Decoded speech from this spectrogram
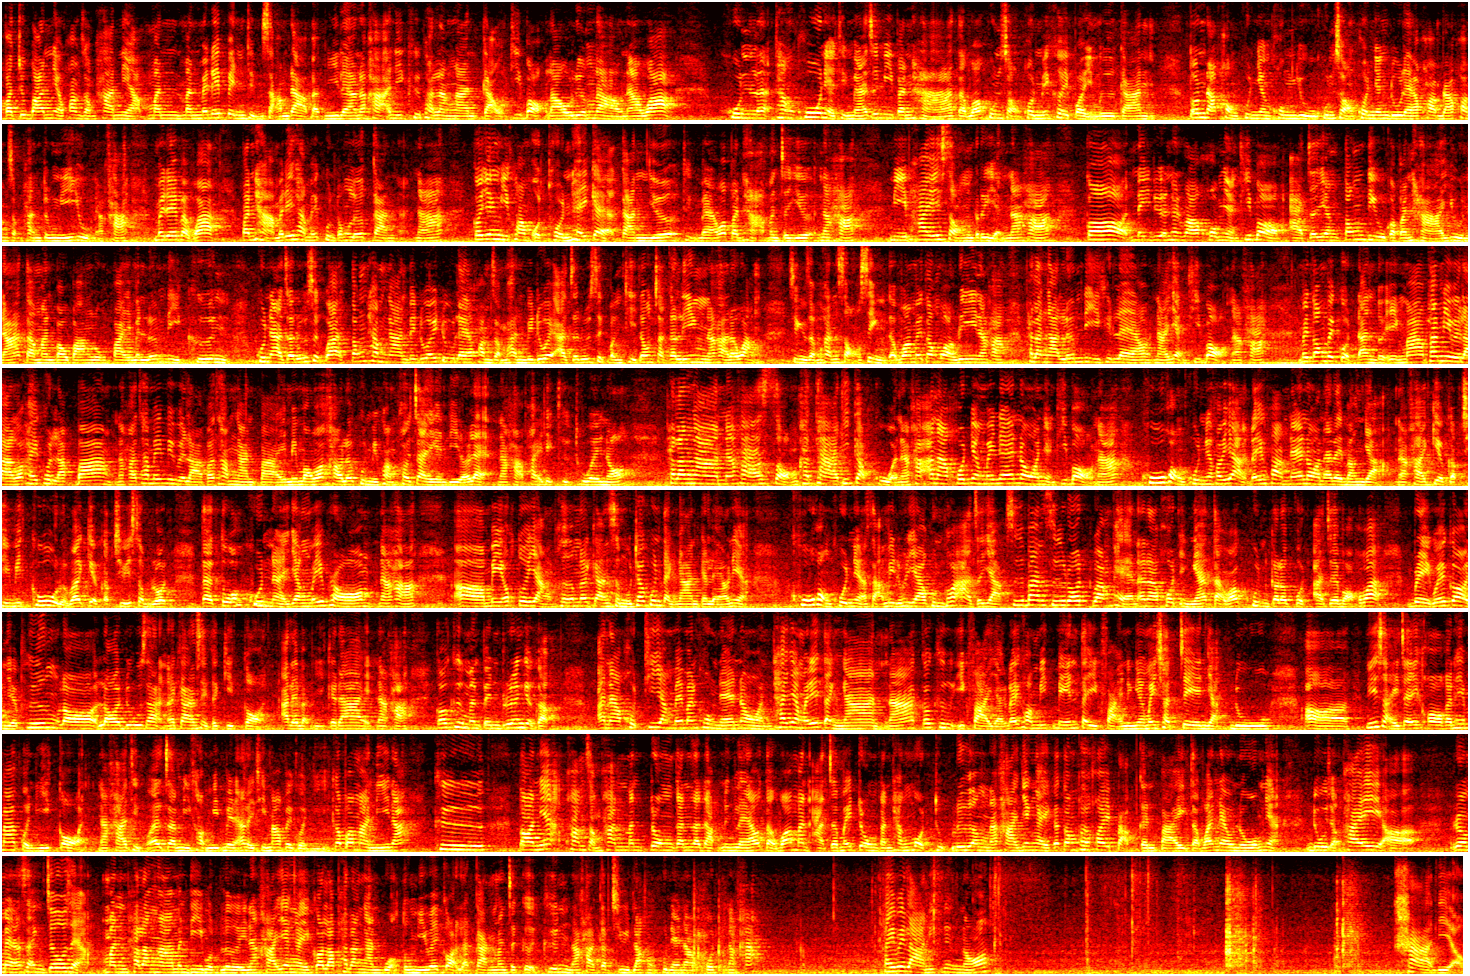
ปัจจุบันเนี่ยความสัมพันธ์เนี่ยมันมันไม่ได้เป็นถึง 3 ดาบแบบนี้แล้วนะคะ อันนี้คือพลังงานเก่าที่บอกเล่าเรื่องราวนะว่า คุณและทั้งคู่เนี่ยถึงแม้จะมีปัญหา แต่ว่าคุณสองคนไม่เคยปล่อยมือกัน ต้นรักของคุณยังคงอยู่ คุณสองคนยังดูแลความรักความสัมพันธ์ตรงนี้อยู่นะคะ ไม่ได้แบบว่าปัญหาไม่ได้ทำให้คุณต้องเลิกกันนะนะก็ยังมีความอดทนให้แก่กันเยอะ ถึงแม้ว่าปัญหามันจะเยอะนะคะ มีไพ่สองเหรียญนะคะ ก็ในเดือนธันวาคมอย่างที่บอกอาจจะยังต้องดิวกับปัญหาอยู่นะ แต่มันเบาบางลงไปมันเริ่มดีขึ้น คุณอาจจะรู้สึกว่าต้องทำงานไปด้วยดูแลความสัมพันธ์ไปด้วยอาจจะรู้สึกบางทีต้องจักกะลิงนะคะ ระหว่างสิ่งสำคัญสองสิ่ง แต่ว่าไม่ต้องวอรี่นะคะ พลังงานเริ่มดีขึ้นแล้วนะอย่างที่บอกนะคะ ไม่ต้องไปกดดันตัวเองมาก ถ้ามีเวลาก็ให้คนรักบ้างนะคะ ถ้าไม่มีเวลาก็ทำงานไปไม่มองว่าเขาและคุณมีความเข้าใจกันดีแล้วแหละนะคะไพ่เด็กถือถ้วยเนาะ พลังงานนะคะสองคาถาที่กับหัวนะคะ อนาคตยังไม่แน่นอนอย่างที่บอกนะ คู่ของคุณเนี่ยเขาอยากได้ความแน่นอนอะไรบางอย่างนะคะ เกี่ยวกับชีวิตคู่หรือว่าเกี่ยวกับชีวิตสมรสแต่ตัวคุณน่ะยังไม่พร้อมนะคะเอ่อไม่ยกตัวอย่างเพิ่มแล้วกันสมมติถ้าคุณแต่งงานกันแล้วเนี่ยคู่ของคุณเนี่ยสามีหรือภรรยาคุณก็อาจจะอยากซื้อบ้านซื้อรถวางแผนอนาคตอย่างเงี้ยแต่ว่าคุณกรกฎอาจจะบอกเขาว่าเบรกไว้ก่อนอย่าเพิ่งรอรอดูสถานการณ์เศรษฐกิจก่อนอะไรแบบนี้ก็ได้นะคะ ก็คือมันเป็นเรื่องเกี่ยวกับ อนาคตที่ยังไม่มั่นคงแน่นอน ถ้ายังไม่ได้แต่งงานนะก็คืออีกฝ่ายอยากได้คอมมิชเมนต์แต่อีกฝ่ายหนึ่งยังไม่ชัดเจนอยากดูนิสัยใจคอกันให้มากกว่านี้ก่อนนะคะ ถึงว่าจะมีคอมมิชเมนต์อะไรที่มากไปกว่านี้ ก็ประมาณนี้นะคือตอนนี้ความสัมพันธ์มันตรงกันระดับหนึ่งแล้ว แต่ว่ามันอาจจะไม่ตรงกันทั้งหมดทุกเรื่องนะคะ ยังไงก็ต้องค่อยๆ ปรับกันไป แต่ว่าแนวโน้มเนี่ยดูจากไพ่ โรแมนต์แองเจิลเนี่ยมันพลังงานมันดีหมดเลยนะคะ ยังไงก็รับพลังงานบวกตรงนี้ไว้ก่อนละกัน มันจะเกิดขึ้นนะคะ กับชีวิตรักของคุณในอนาคตนะคะ ให้เวลานิดนึงเนาะค่ะเดี๋ยว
